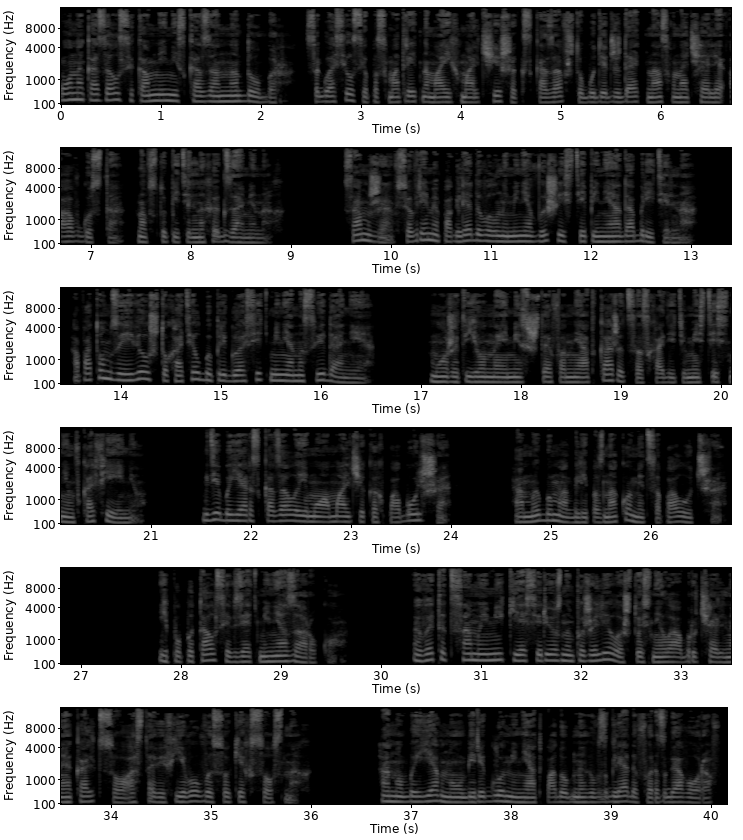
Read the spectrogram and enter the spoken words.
Он оказался ко мне несказанно добр, согласился посмотреть на моих мальчишек, сказав, что будет ждать нас в начале августа на вступительных экзаменах. Сам же все время поглядывал на меня в высшей степени одобрительно, а потом заявил, что хотел бы пригласить меня на свидание. Может, юная мисс Штефан не откажется сходить вместе с ним в кофейню, где бы я рассказала ему о мальчиках побольше, а мы бы могли познакомиться получше. И попытался взять меня за руку. В этот самый миг я серьезно пожалела, что сняла обручальное кольцо, оставив его в высоких соснах. Оно бы явно уберегло меня от подобных взглядов и разговоров.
